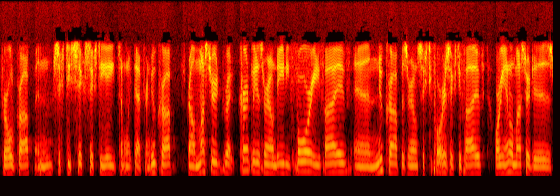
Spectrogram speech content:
for old crop and 66, 68, something like that for new crop. Brown mustard right, currently is around 84, 85, and new crop is around 64 or 65. Oriental mustard is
